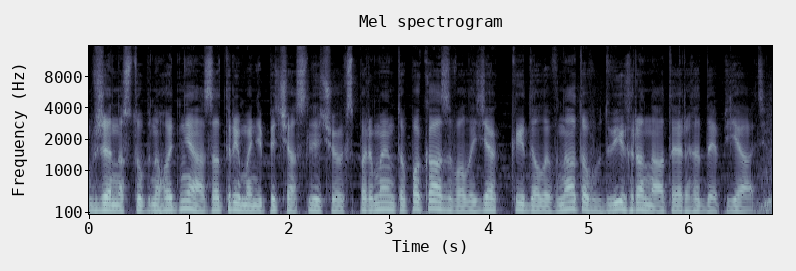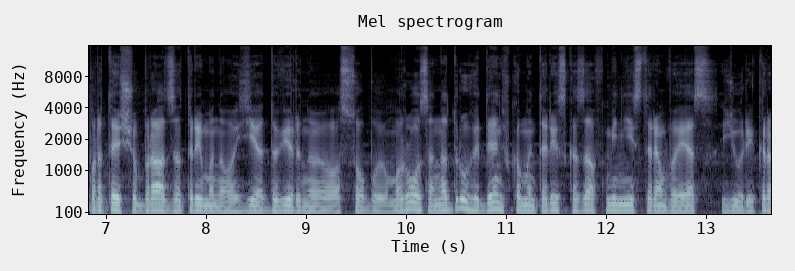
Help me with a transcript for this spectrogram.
Вже наступного дня затримані під час слідчого експерименту показували, як кидали в натовп дві гранати РГД-5. Про те, що брат затриманого є довіреною особою Мороза, на другий день в коментарі сказав міністр МВС Юрій Кравченко.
